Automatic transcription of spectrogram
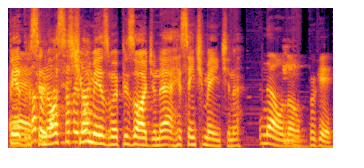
Pedro, É, você não verdade- na assistiu o verdade- mesmo episódio, né? Recentemente, né? Não, não, por quê?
